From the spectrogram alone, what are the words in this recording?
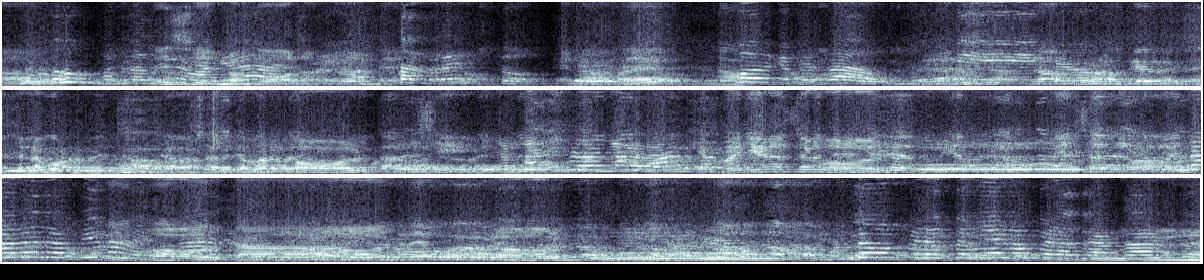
No, no tengo que resto. Joder, qué pesado. Sí, pero... Te la hemos reventado. O sea, reventado. El marco. Mañana se tuyo. Piensa rompí una ventana. No, pero te voy a romper otra carta.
